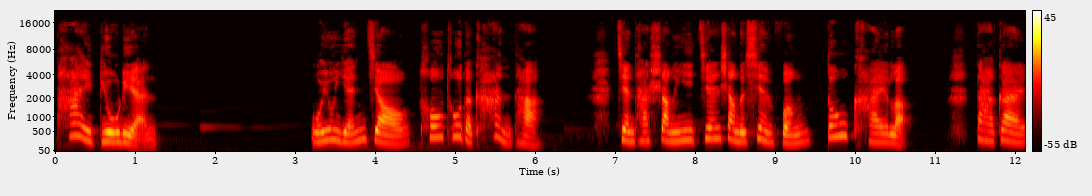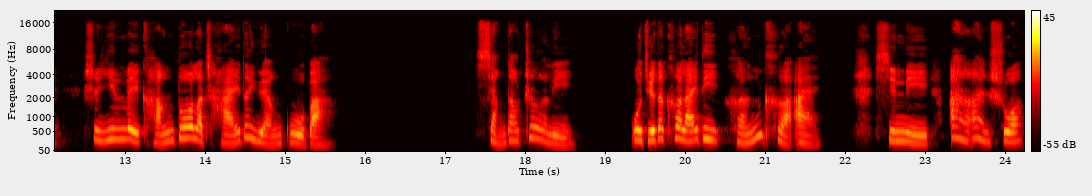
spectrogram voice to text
太丢脸。我用眼角偷偷的看他，见他上衣肩上的线缝都开了，大概是因为扛多了柴的缘故吧。想到这里，我觉得克莱蒂很可爱，心里暗暗说：“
